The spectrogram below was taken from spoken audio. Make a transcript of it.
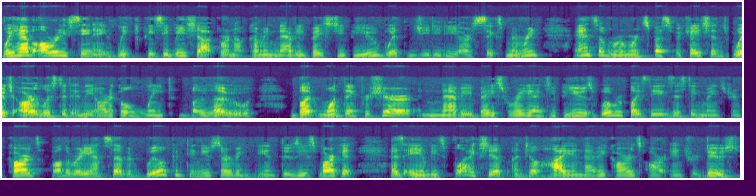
We have already seen a leaked PCB shot for an upcoming Navi-based GPU with GDDR6 memory and some rumored specifications, which are listed in the article linked below. But one thing for sure, Navi-based Radeon GPUs will replace the existing mainstream cards, while the Radeon 7 will continue serving the enthusiast market as AMD's flagship until high-end Navi cards are introduced,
